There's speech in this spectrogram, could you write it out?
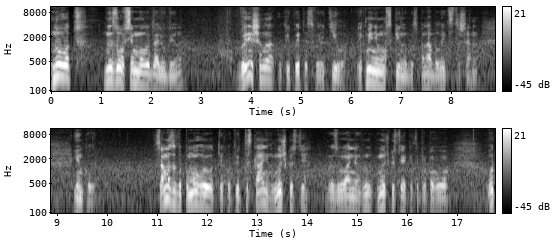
Ну от не зовсім молода людина вирішила укріпити своє тіло. Як мінімум спину, бо спина болить страшенно інколи. Саме за допомогою от тих от відтискань, гнучкості, розвивання гну- гнучкості, яке ти пропагував. От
